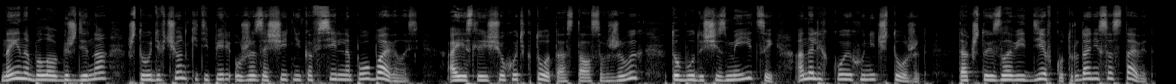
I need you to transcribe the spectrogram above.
Наина была убеждена, что у девчонки теперь уже защитников сильно поубавилось, а если еще хоть кто-то остался в живых, то, будучи змеицей, она легко их уничтожит, так что изловить девку труда не составит,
